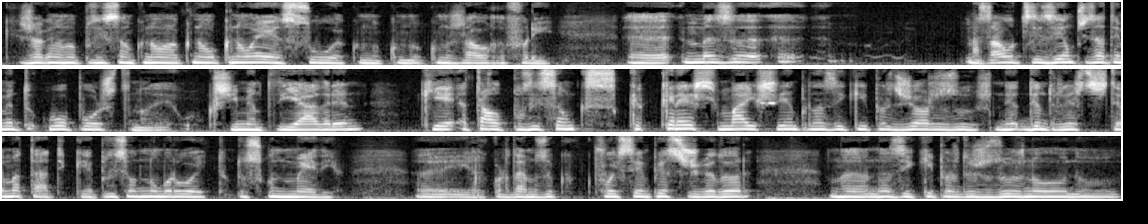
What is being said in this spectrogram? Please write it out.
que joga numa posição que não, que não, que não é a sua, como, como, como já o referi. Uh, mas, uh, mas há outros exemplos exatamente o oposto, não é? O crescimento de Adrian que é a tal posição que, se, que cresce mais sempre nas equipas de Jorge Jesus, dentro deste sistema tático, que é a posição de número 8, do segundo médio. E recordamos o que foi sempre esse jogador nas equipas de Jesus no, no,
